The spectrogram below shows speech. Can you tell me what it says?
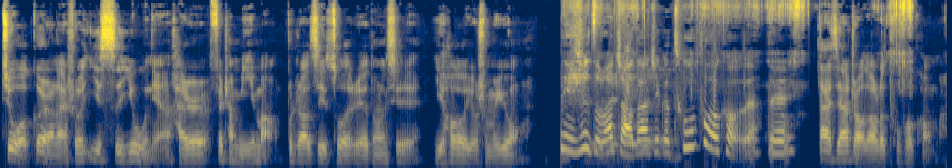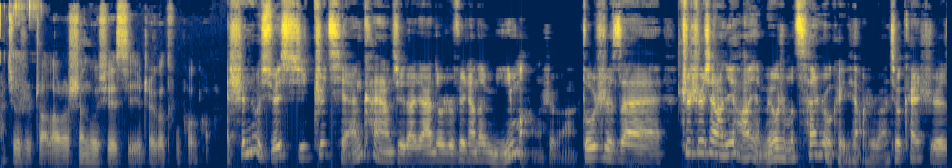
就我个人来说，一四一五年还是非常迷茫，不知道自己做的这些东西以后有什么用。你是怎么找到这个突破口的？对，大家找到了突破口嘛，就是找到了深度学习这个突破口。深度学习之前看上去大家都是非常的迷茫，是吧？都是在支持相机，好像也没有什么参数可以调，是吧？就开始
